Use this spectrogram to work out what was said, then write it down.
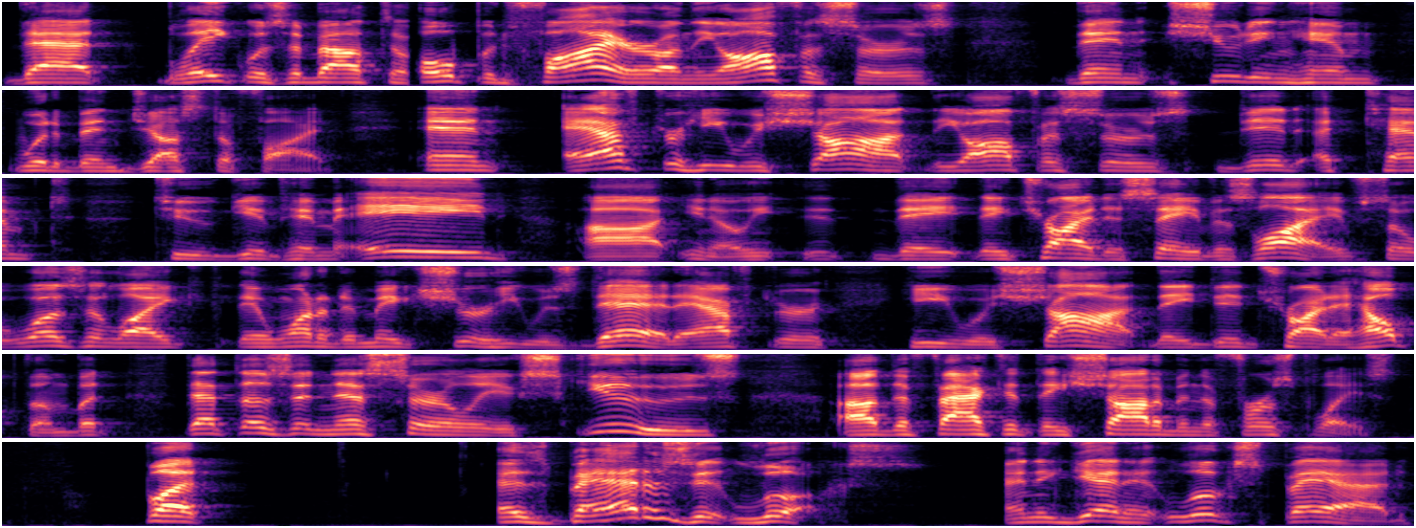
that Blake was about to open fire on the officers, then shooting him would have been justified. And after he was shot, the officers did attempt to give him aid. Uh, you know, he, they they tried to save his life, so it wasn't like they wanted to make sure he was dead after he was shot. They did try to help them, but that doesn't necessarily excuse uh, the fact that they shot him in the first place. But as bad as it looks, and again, it looks bad,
